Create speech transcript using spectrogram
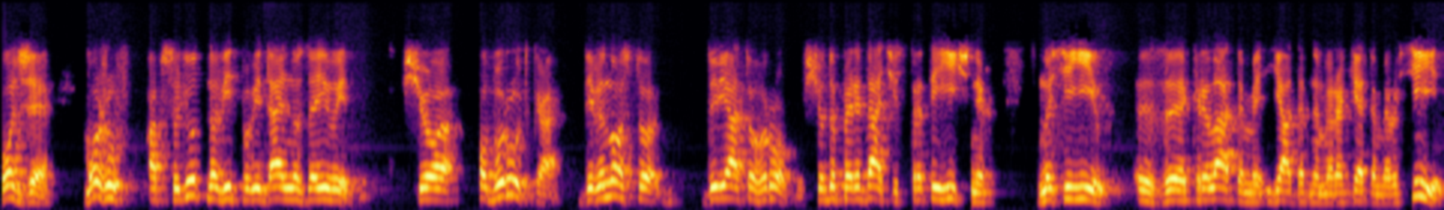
Отже, можу абсолютно відповідально заявити, що оборудка 99-го року щодо передачі стратегічних носіїв з крилатими ядерними ракетами Росії,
